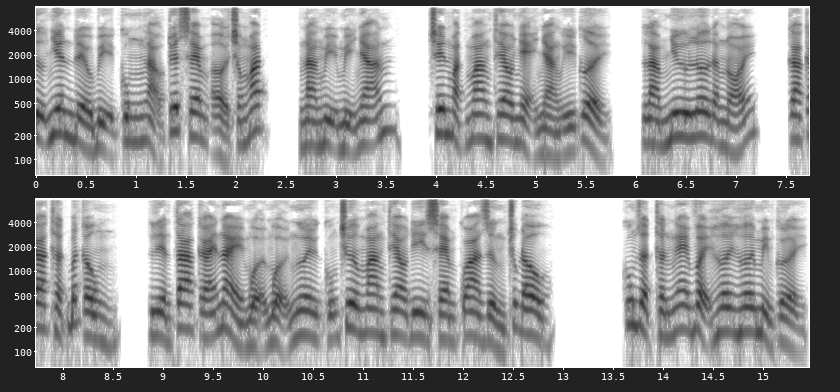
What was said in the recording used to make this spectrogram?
tự nhiên đều bị cung ngạo tuyết xem ở trong mắt, nàng mị mị nhãn, trên mặt mang theo nhẹ nhàng ý cười, làm như lơ đang nói, ca ca thật bất công, liền ta cái này mọi mọi ngươi cũng chưa mang theo đi xem qua rừng trúc đâu. Cung giật thần nghe vậy hơi hơi mỉm cười,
